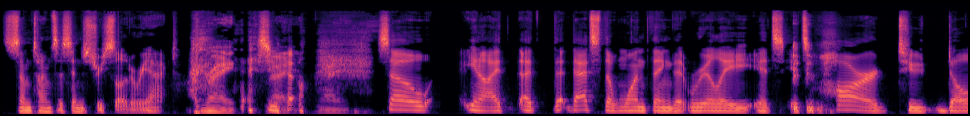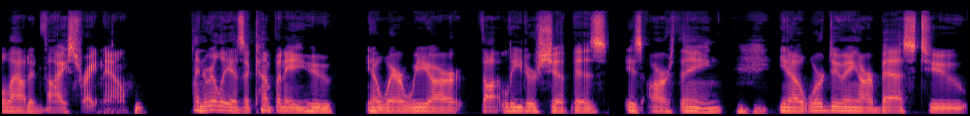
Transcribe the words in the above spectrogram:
sometimes this industry's slow to react. Right. right, right. So, you know, I, I th- that's the one thing that really it's it's hard to dole out advice right now. And really as a company who, you know, where we are thought leadership is is our thing, mm-hmm. you know, we're doing our best to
